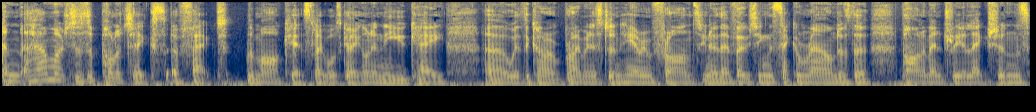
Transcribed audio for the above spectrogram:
And how much does the politics affect the markets? Like what's going on in the UK uh, with the current prime minister, and here in France, you know, they're voting the second round of the parliamentary elections.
